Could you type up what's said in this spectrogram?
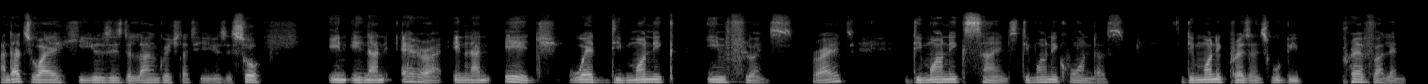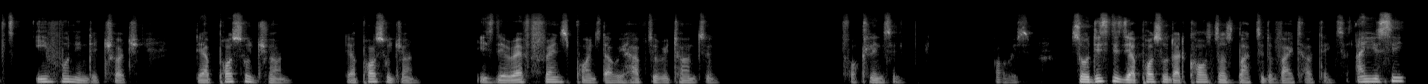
And that's why he uses the language that he uses. So in, in an era, in an age where demonic influence right? Demonic signs, demonic wonders, demonic presence will be prevalent even in the church. The Apostle John, the Apostle John is the reference point that we have to return to for cleansing. Always. So this is the apostle that calls us back to the vital things. And you see,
